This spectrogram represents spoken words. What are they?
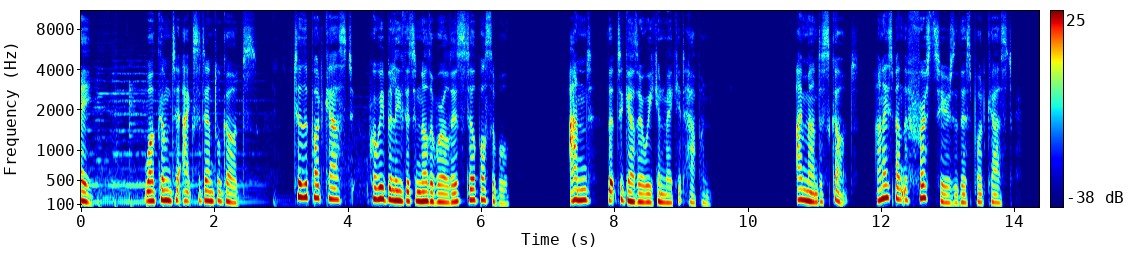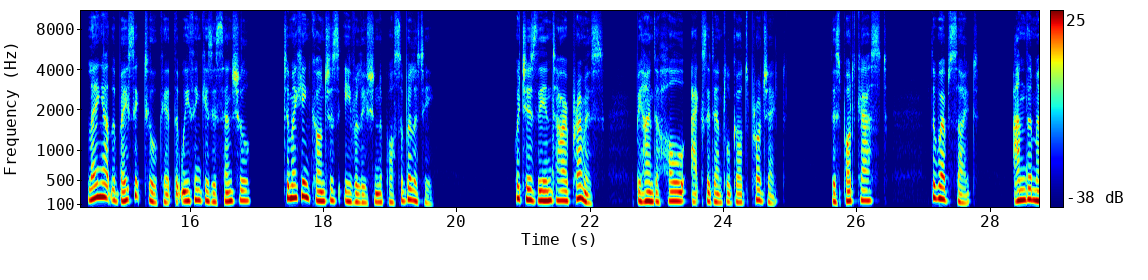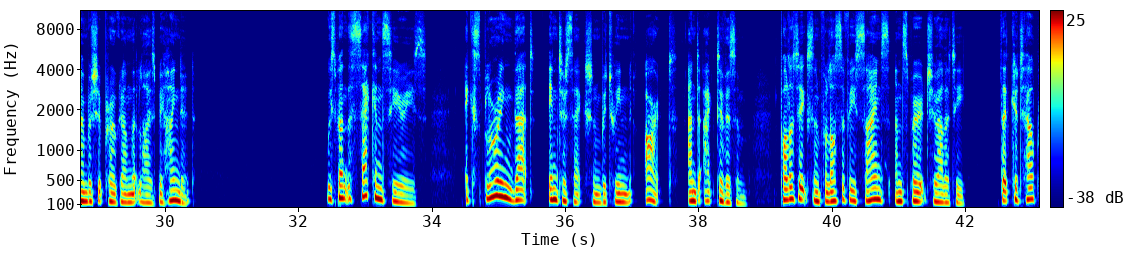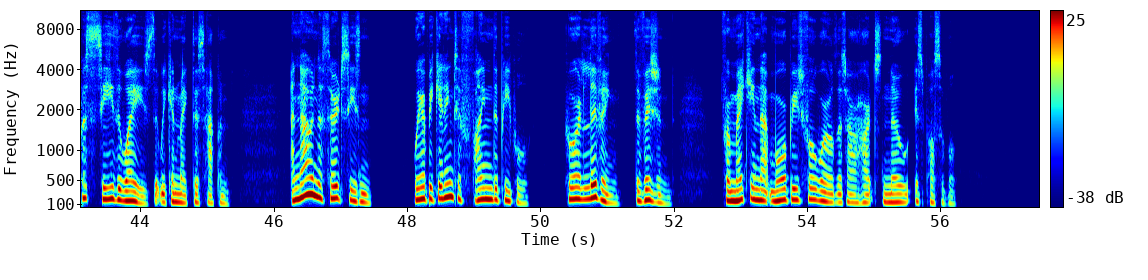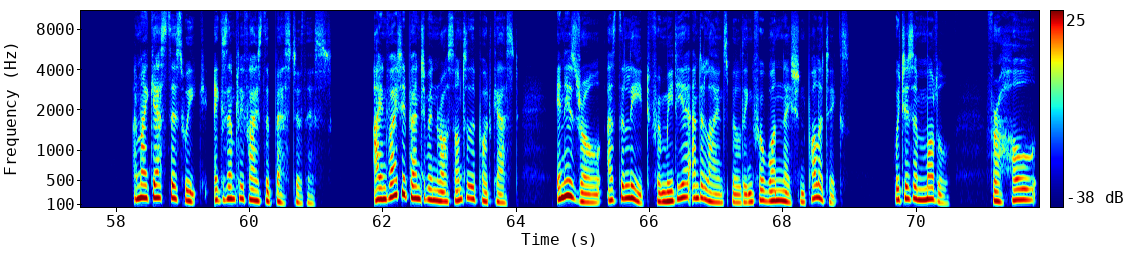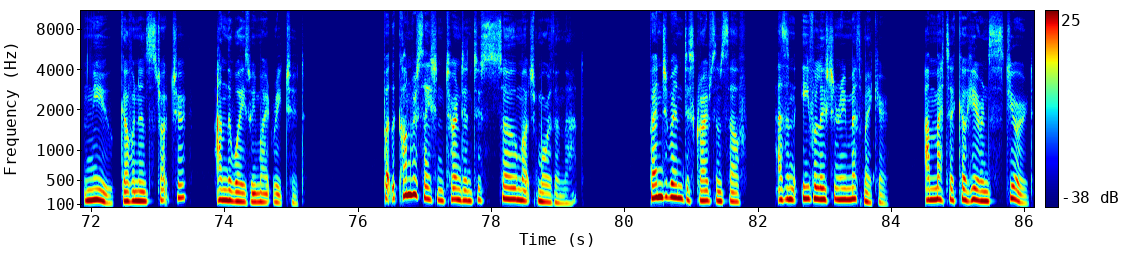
Hey, welcome to Accidental Gods, to the podcast where we believe that another world is still possible and that together we can make it happen. I'm Manda Scott, and I spent the first series of this podcast laying out the basic toolkit that we think is essential to making conscious evolution a possibility, which is the entire premise behind the whole Accidental Gods project, this podcast, the website, and the membership program that lies behind it. We spent the second series exploring that intersection between art and activism, politics and philosophy, science and spirituality that could help us see the ways that we can make this happen. And now in the third season, we are beginning to find the people who are living the vision for making that more beautiful world that our hearts know is possible. And my guest this week exemplifies the best of this. I invited Benjamin Ross onto the podcast in his role as the lead for media and alliance building for One Nation Politics, which is a model for a whole new governance structure and the ways we might reach it. But the conversation turned into so much more than that. Benjamin describes himself as an evolutionary mythmaker, a meta coherence steward,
